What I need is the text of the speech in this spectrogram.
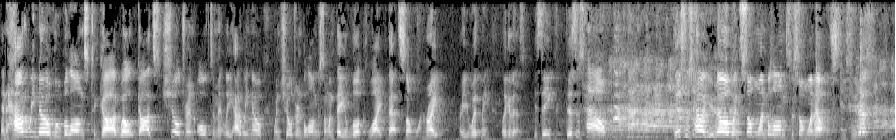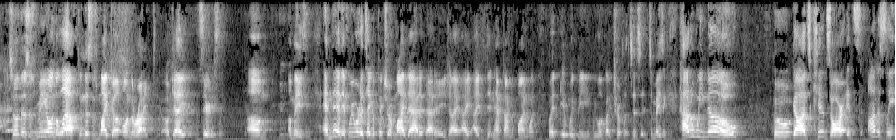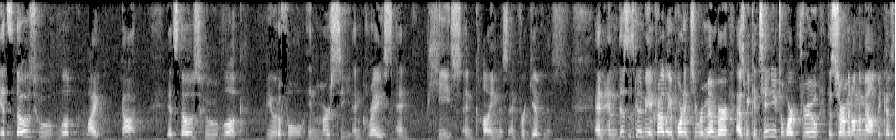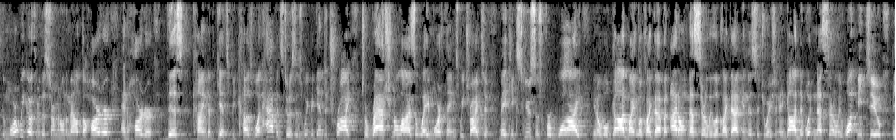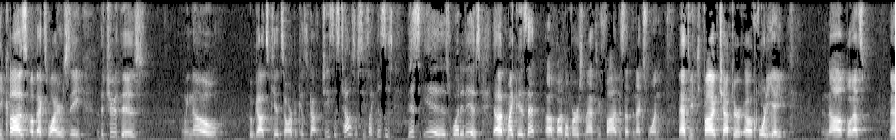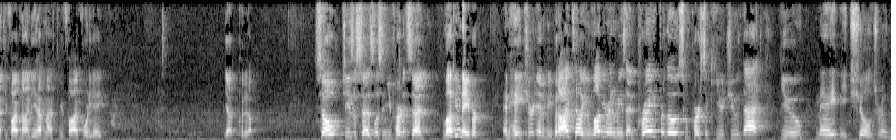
And how do we know who belongs to God? Well, God's children ultimately, how do we know when children belong to someone? They look like that someone, right? Are you with me? Look at this. You see, this is how this is how you know when someone belongs to someone else. You see this? So this is me on the left, and this is Micah on the right. Okay? Seriously. Um, amazing. And then if we were to take a picture of my dad at that age, I, I, I, didn't have time to find one, but it would be, we look like triplets. It's, it's amazing. How do we know who God's kids are? It's honestly, it's those who look like God. It's those who look beautiful in mercy and grace and peace and kindness and forgiveness. And, and this is going to be incredibly important to remember as we continue to work through the Sermon on the Mount, because the more we go through the Sermon on the Mount, the harder and harder this kind of gets. Because what happens to us is we begin to try to rationalize away more things. We try to make excuses for why, you know, well, God might look like that, but I don't necessarily look like that in this situation, and God wouldn't necessarily want me to because of X, Y, or Z. But the truth is, we know who God's kids are because God, Jesus tells us. He's like, this is this is what it is. Uh, Mike, is that uh, Bible verse Matthew five? Is that the next one? Matthew five, chapter uh, forty-eight. No, well, that's Matthew five nine. Do you have Matthew five forty-eight? Yeah, put it up. So Jesus says, listen, you've heard it said, love your neighbor and hate your enemy. But I tell you, love your enemies and pray for those who persecute you, that you may be children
